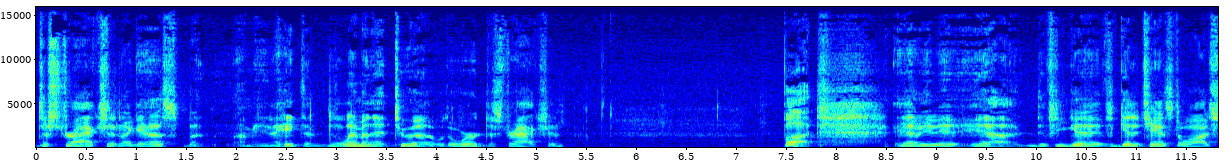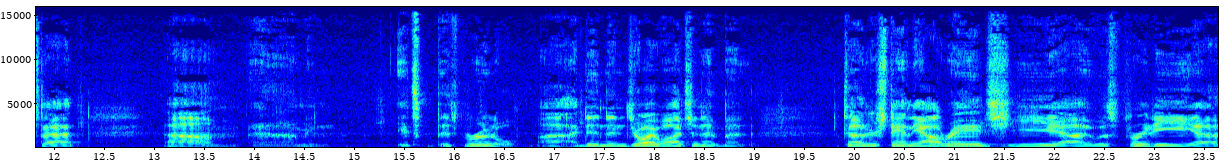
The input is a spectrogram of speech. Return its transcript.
distraction, I guess, but I mean, I hate to limit it to a, the word distraction. But, I mean, it, yeah, if you get if you get a chance to watch that, um, I mean, it's it's brutal. Uh, I didn't enjoy watching it, but to understand the outrage, yeah, it was pretty uh,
